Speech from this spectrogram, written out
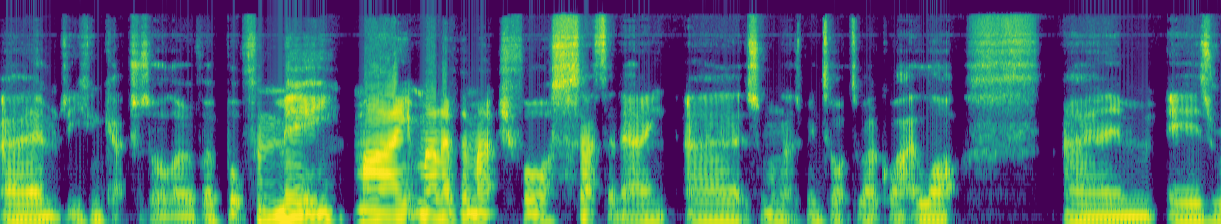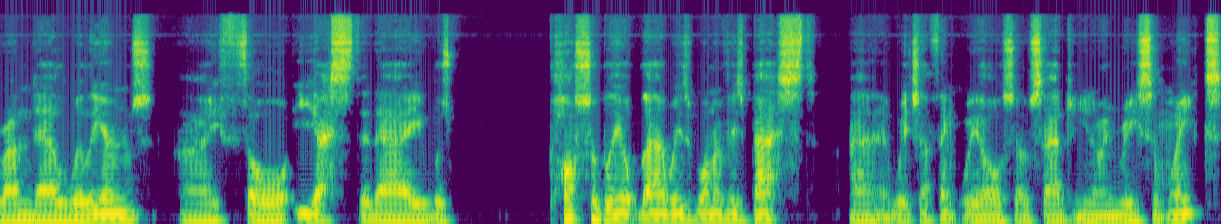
Um, so you can catch us all over. But for me, my man of the match for Saturday, uh, someone that's been talked about quite a lot, um, is Randell Williams. I thought yesterday was possibly up there with one of his best uh, which I think we also said, you know, in recent weeks.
